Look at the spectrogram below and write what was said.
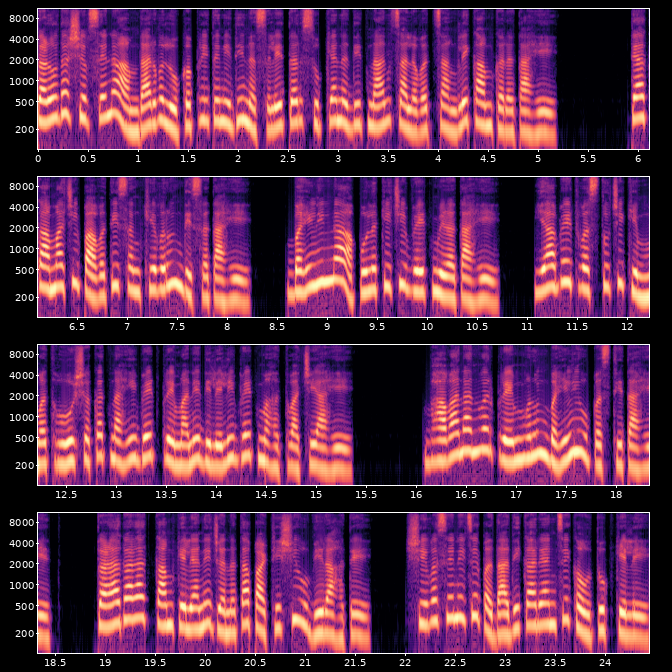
तळोदा शिवसेना आमदार व लोकप्रतिनिधी नसले तर सुक्या नदीत नाग चालवत चांगले काम करत आहे. त्या कामाची पावती संख्येवरून दिसत आहे. बहिणींना आपुलकीची भेट मिळत आहे. या भेटवस्तूची किंमत होऊ शकत नाही भेट प्रेमाने दिलेली भेट महत्वाची आहे. भावानांवर प्रेम म्हणून बहिणी उपस्थित आहेत. तळागाळात काम केल्याने जनता पाठीशी उभी राहते. शिवसेनेचे पदाधिकाऱ्यांचे कौतुक केले.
